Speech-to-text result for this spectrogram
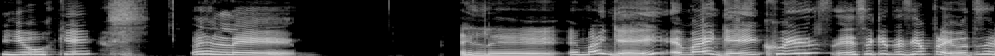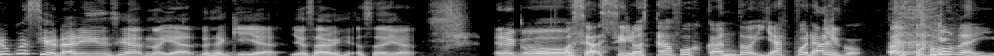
y yo busqué el de el de ¿Am I gay? ¿Am I gay quiz? Ese que te hacía preguntas, era un cuestionario y decía, no, ya, desde aquí ya, ya sabes, o sea, ya. Era como... O sea, si lo estás buscando, ya es por algo. Partamos de ahí.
